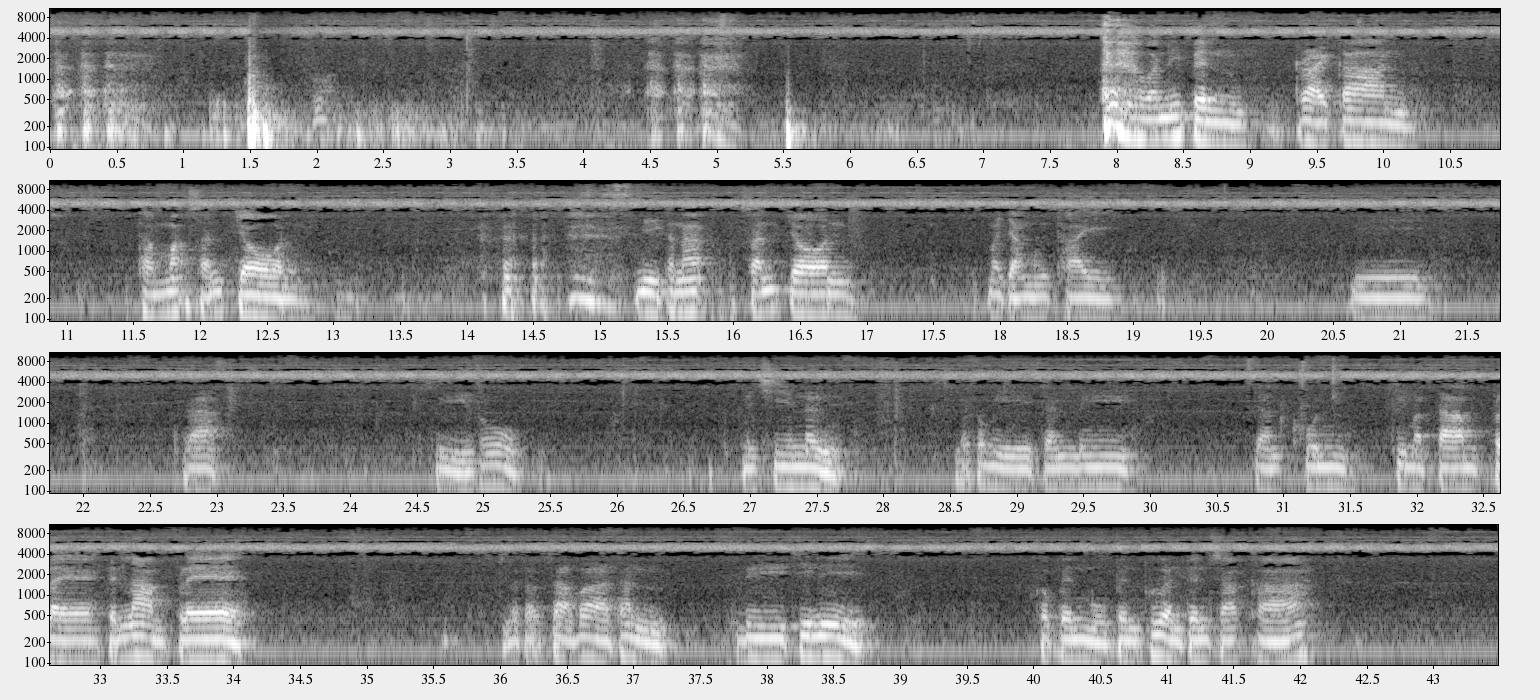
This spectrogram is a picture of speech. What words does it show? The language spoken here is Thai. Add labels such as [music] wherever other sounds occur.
วันนี้เป็นรายการธรรมสัญจร มีคณะสัญจรมาจากเมืองไทย มีพระสี่รูปมีชีหนึ่ง แล้วก็มีจันดีจันคุณที่มาตามแปลเป็นล่ามแปล แล้วก็ทราบว่าท่านดีที่นี่ ก็เป็นหมู่เป็นเพื่อนเป็นสาขา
